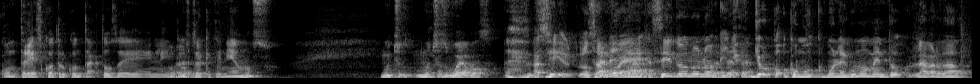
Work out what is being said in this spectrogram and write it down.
con tres, cuatro contactos de, en la industria que teníamos. Muchos, muchos huevos. sí, o sea, fue... Sí, no, no, no. Yo, como, como en algún momento, la verdad,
